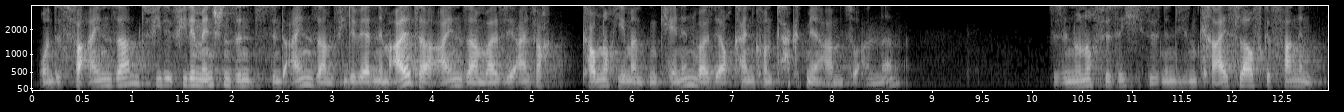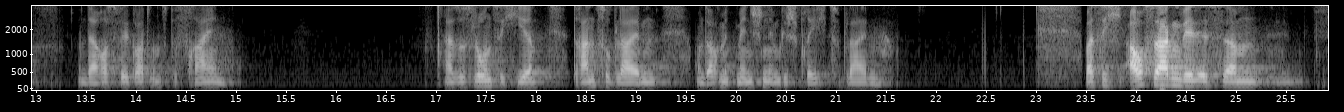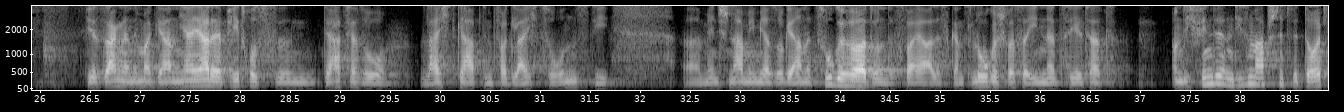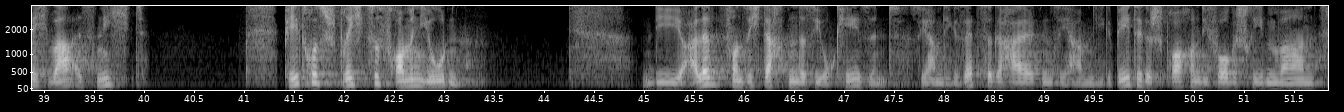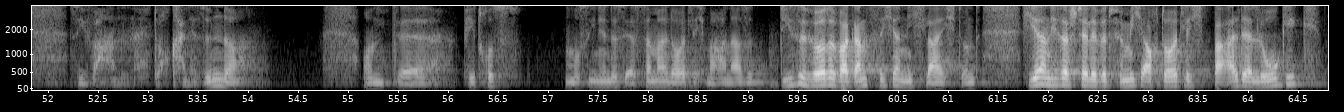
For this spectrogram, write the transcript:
und es vereinsamt. Viele, viele Menschen sind, sind einsam, viele werden im Alter einsam, weil sie einfach kaum noch jemanden kennen, weil sie auch keinen Kontakt mehr haben zu anderen. Sie sind nur noch für sich, sie sind in diesem Kreislauf gefangen und daraus will Gott uns befreien. Also es lohnt sich hier dran zu bleiben und auch mit Menschen im Gespräch zu bleiben. Was ich auch sagen will, ist, ähm, wir sagen dann immer gern, ja, ja, der Petrus, äh, der hat es ja so leicht gehabt im Vergleich zu uns. Die äh, Menschen haben ihm ja so gerne zugehört und es war ja alles ganz logisch, was er ihnen erzählt hat. Und ich finde, in diesem Abschnitt wird deutlich, war es nicht. Petrus spricht zu frommen Juden, die alle von sich dachten, dass sie okay sind. Sie haben die Gesetze gehalten, sie haben die Gebete gesprochen, die vorgeschrieben waren. Sie waren doch keine Sünder. Und äh, Petrus muss ihnen das erst einmal deutlich machen. Also diese Hürde war ganz sicher nicht leicht. Und hier an dieser Stelle wird für mich auch deutlich, bei all der Logik,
